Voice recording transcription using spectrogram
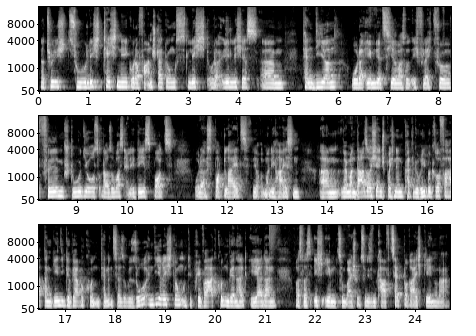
natürlich zu Lichttechnik oder Veranstaltungslicht oder ähnliches ähm, tendieren oder eben jetzt hier, was weiß ich, vielleicht für Filmstudios oder sowas, LED-Spots oder Spotlights, wie auch immer die heißen. Ähm, wenn man da solche entsprechenden Kategoriebegriffe hat, dann gehen die Gewerbekunden tendenziell sowieso in die Richtung und die Privatkunden werden halt eher dann, was weiß ich, eben zum Beispiel zu diesem Kfz-Bereich gehen oder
